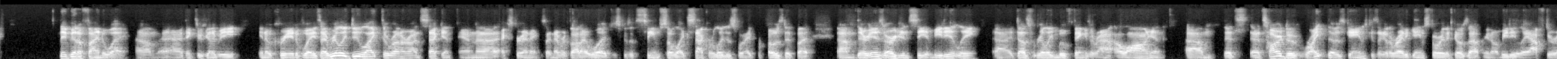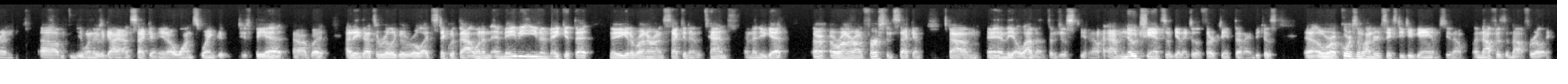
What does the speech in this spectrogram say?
they've got to find a way. Um, and I think there's going to be, you know, creative ways. I really do like the runner on second and uh, extra innings. I never thought I would just because it seems so like sacrilegious when they proposed it. But um, there is urgency immediately. Uh, it does really move things around along, and um, it's it's hard to write those games because I got to write a game story that goes up, you know, immediately after. And um, when there's a guy on second, you know, one swing could just be it. Uh, but I think that's a really good rule. I'd stick with that one, and, and maybe even make it that you, know, you get a runner on second in the tenth, and then you get a runner on first and second um, in the 11th and just you know have no chance of getting to the 13th inning because uh, over a course of 162 games you know enough is enough really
